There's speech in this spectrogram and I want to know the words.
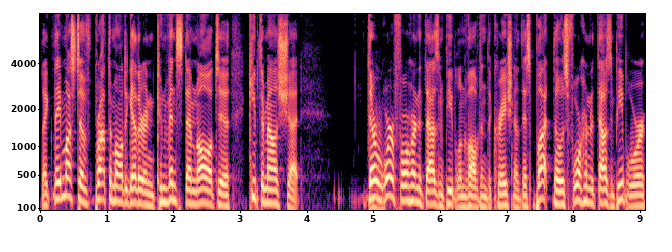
Like they must have brought them all together and convinced them all to keep their mouths shut. There were 400,000 people involved in the creation of this, but those 400,000 people were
